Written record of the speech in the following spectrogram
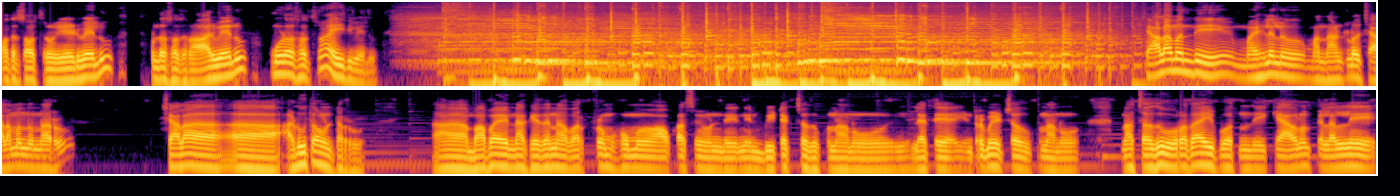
మొదటి సంవత్సరం ఏడు వేలు రెండో సంవత్సరం ఆరు వేలు మూడో సంవత్సరం ఐదు వేలు. చాలామంది మహిళలు మన దాంట్లో చాలామంది ఉన్నారు. చాలా అడుగుతూ ఉంటారు. బాబాయ్ నాకు ఏదైనా వర్క్ ఫ్రమ్ హోమ్ అవకాశం ఇవ్వండి నేను బీటెక్ చదువుకున్నాను లేకపోతే ఇంటర్మీడియట్ చదువుకున్నాను నా చదువు వృధా అయిపోతుంది. కేవలం పిల్లల్ని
